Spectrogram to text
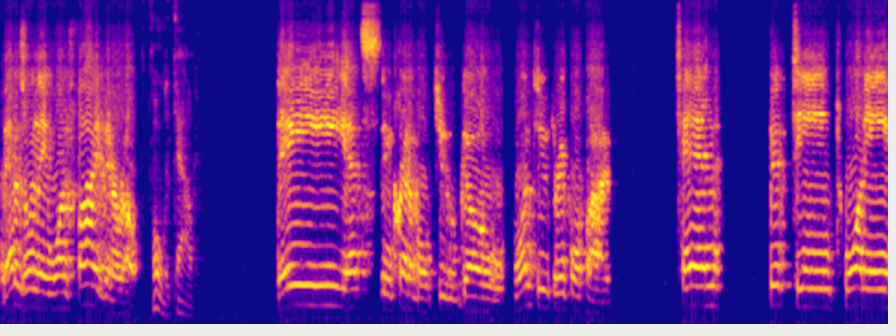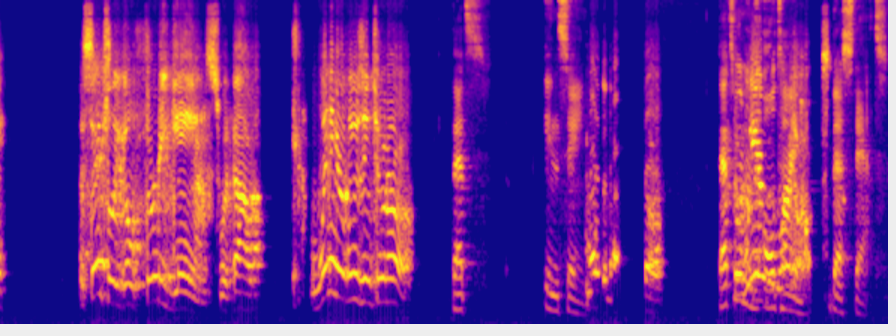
And that is when they won five in a row Holy cow. they it's incredible to go 1 2 3 4 5 10 15 20 essentially go 30 games without winning or losing two in a row That's insane. that so That's one of the all-time best stats.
